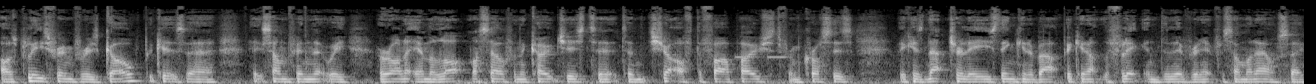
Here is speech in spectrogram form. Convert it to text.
I was pleased for him for his goal because uh, it's something that we are on at him a lot, myself and the coaches, to, to shut off the far post from crosses because naturally he's thinking about picking up the flick and delivering it for someone else. So.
